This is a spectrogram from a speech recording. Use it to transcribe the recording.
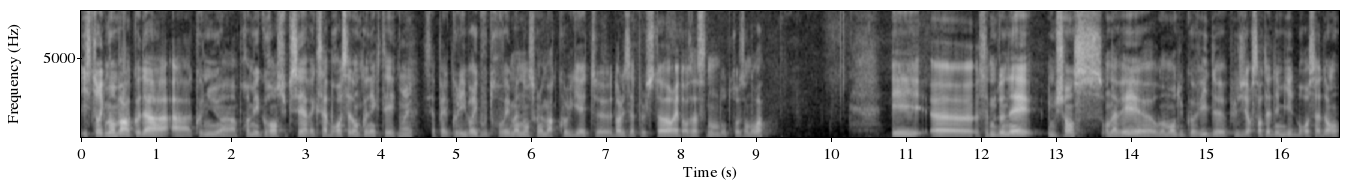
historiquement, Barakoda a connu un premier grand succès avec sa brosse à dents connectée, qui s'appelle Colibri, que vous trouvez maintenant sous la marque Colgate euh, dans les Apple Store et dans un certain nombre d'autres endroits. Et euh, ça nous donnait une chance. On avait, euh, au moment du Covid, plusieurs centaines de milliers de brosses à dents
